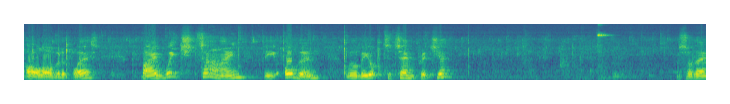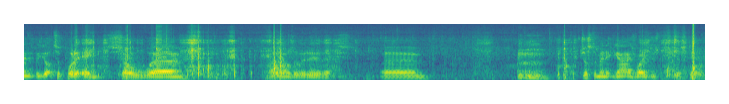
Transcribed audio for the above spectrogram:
all over the place, by which time the oven will be up to temperature. So then we got to put it in. So um, how do we do this? Um, just a minute guys you just put this down.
